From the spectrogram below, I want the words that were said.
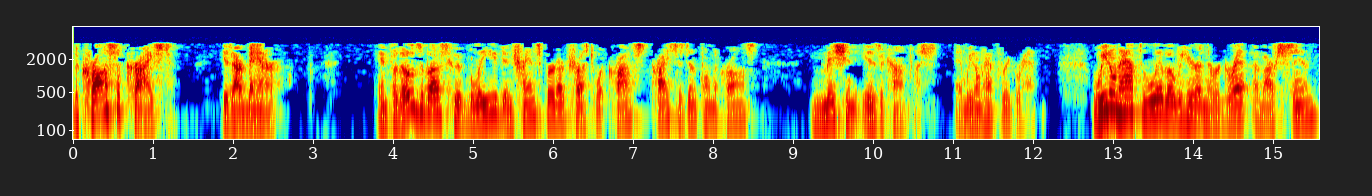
The cross of Christ is our banner. And for those of us who have believed and transferred our trust to what Christ has done upon the cross, mission is accomplished. And we don't have to regret. We don't have to live over here in the regret of our sin.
